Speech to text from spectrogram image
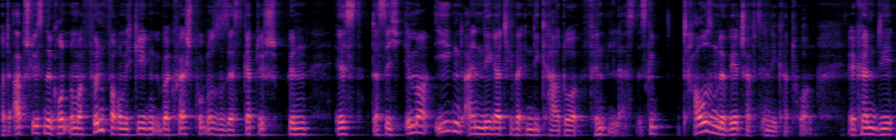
Und abschließende Grund Nummer 5, warum ich gegenüber Crash-Prognosen sehr skeptisch bin, ist, dass sich immer irgendein negativer Indikator finden lässt. Es gibt tausende Wirtschaftsindikatoren. Wir können die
